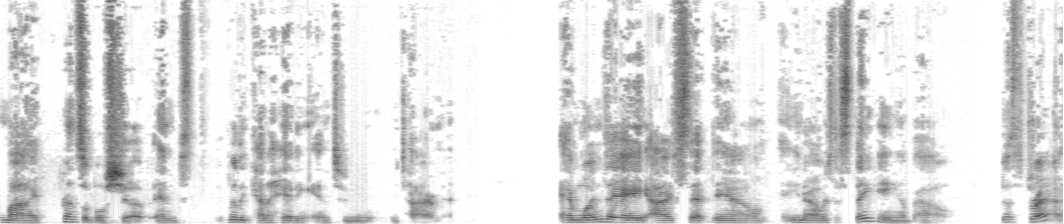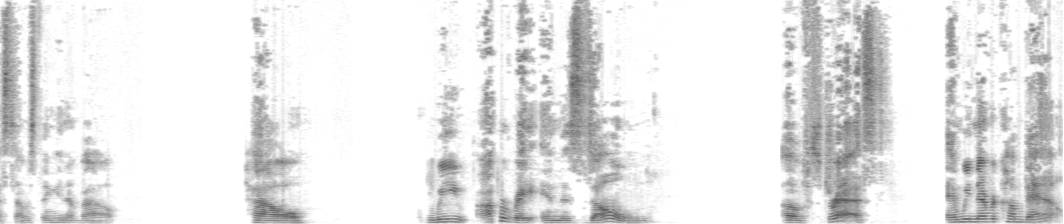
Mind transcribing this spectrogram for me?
my principalship and really kind of heading into retirement. And one day I sat down, you know, I was just thinking about the stress. I was thinking about how we operate in this zone of stress and we never come down.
